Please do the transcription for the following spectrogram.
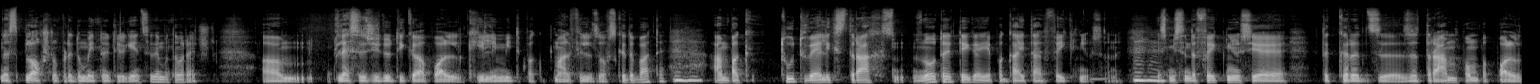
na splošno pred umetno inteligenco, da moramo reči. Um, Tle se že dotika pol, ki je limit, pa malo filozofske debate. Uh -huh. Ampak tudi velik strah znotraj tega je pa kaj ta fake news. Uh -huh. Jaz mislim, da fake news je takrat z, z Trumpom, pa pol,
